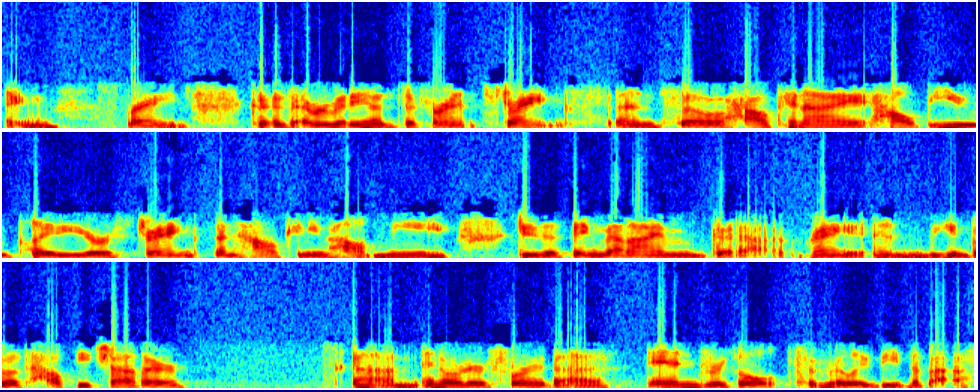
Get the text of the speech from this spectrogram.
things right? Because everybody has different strengths. And so, how can I help you play to your strengths? And how can you help me do the thing that I'm good at, right? And we can both help each other um, in order for the end result to really be the best.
